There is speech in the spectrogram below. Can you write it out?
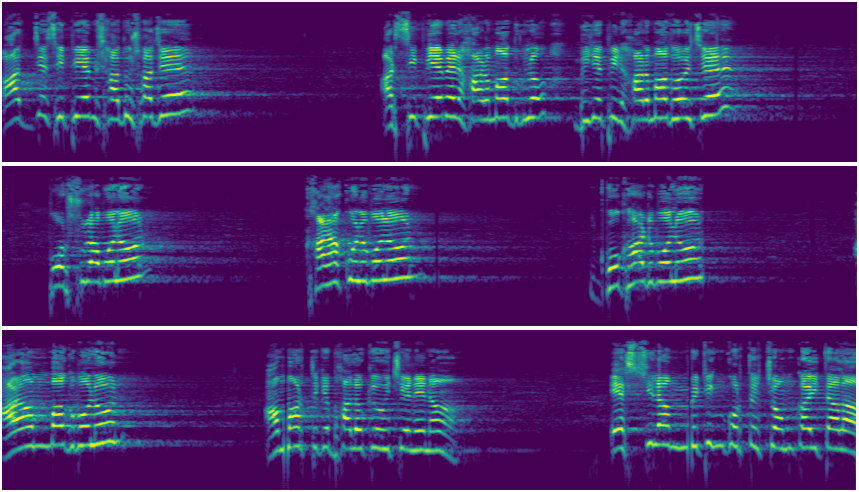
আজ যে সিপিএম সাধু সাজে আর সিপিএম এর হারমাদগুলো বিজেপির হারমাদ হয়েছে। পরশুরা বলুন, খানাকুল বলুন, গোঘাট বলুন, আরামবাগ বলুন, আমার থেকে ভালো কেউ চেনে না। এসছিলাম মিটিং করতে চমকাই তালা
